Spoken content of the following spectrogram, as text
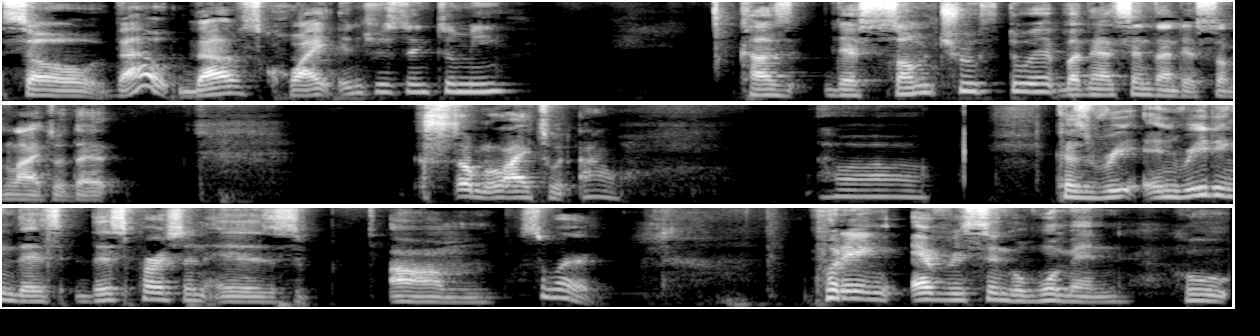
So that that was quite interesting to me, cause there's some truth to it, but at the same time there's some lie to that some light to it. Ow. Ow. Because re- in reading this, this person is, um, what's the word? Putting every single woman who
